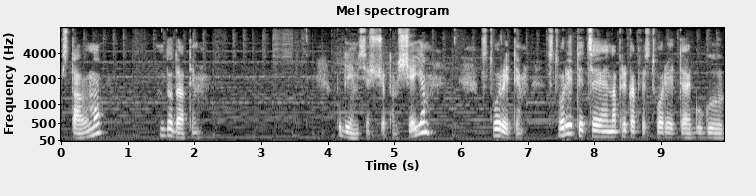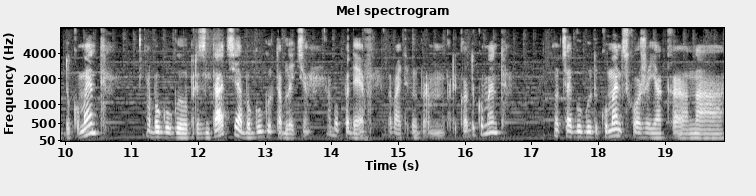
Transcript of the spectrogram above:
Ставимо додати. Подивимося, що там ще є. Створити. Створити це, наприклад, ви створюєте Google документ, або Google презентація, або Google таблицю, або PDF. Давайте виберемо, наприклад, документ. Ну, Це Google документ, схожий як е, на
